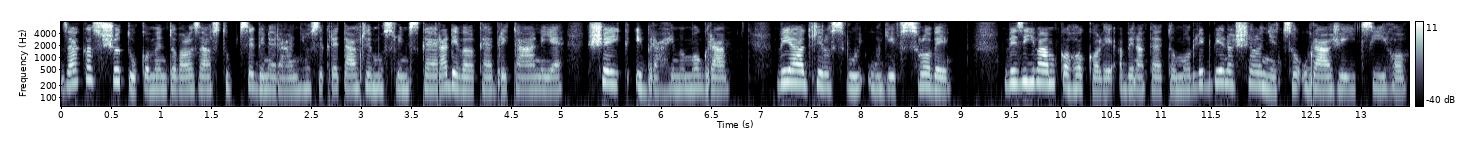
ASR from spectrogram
Zákaz šotu komentoval zástupce generálního sekretáře Muslimské rady Velké Británie, šejk Ibrahim Mogra. Vyjádřil svůj údiv slovy. Vyzývám kohokoliv, aby na této modlitbě našel něco urážejícího,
